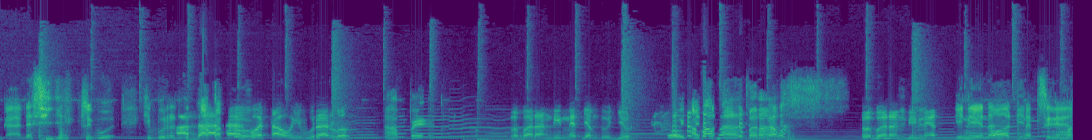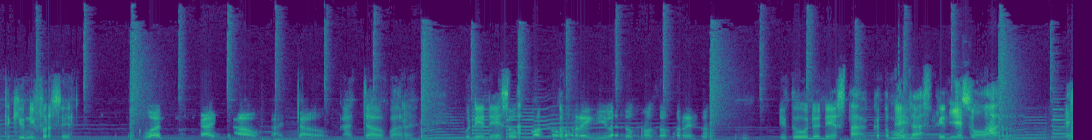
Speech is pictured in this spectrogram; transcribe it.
Nggak ada sih hiburan gue Ada, apa tuh? gue tahu hiburan lu. apa? Lebaran di net jam 7. Oh Apa apa? Lebaran apa? Lebaran di net. Ini ya Oh, di net. Cinematic Universe ya. Waduh, kacau, kacau. Kacau parah. Udah Itu Desta, crossovernya gila tuh crossover itu. itu udah Desta ketemu Eh, Dustin iya, sumpah. kelar. Eh,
